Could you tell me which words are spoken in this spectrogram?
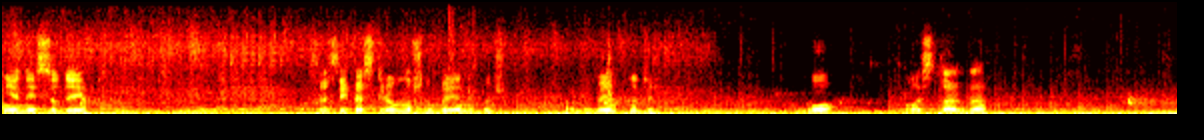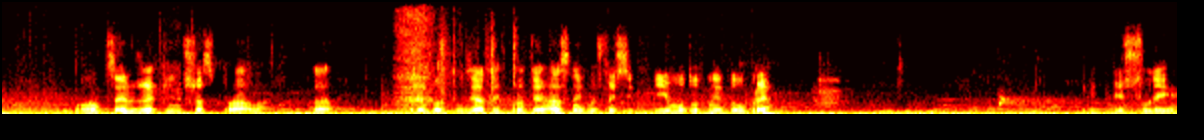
Ні, не сюди. Щось якась стрьомна штука, я не хочу. Вимкнути. О, ось так, да? О, це вже інша справа. Так. Треба взяти протигасник, бо щось йому тут недобре. І пішли.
